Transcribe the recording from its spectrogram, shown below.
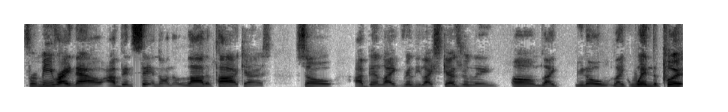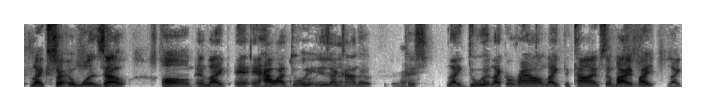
for me right now, I've been sitting on a lot of podcasts. So I've been like really like scheduling um like you know like when to put like certain ones out. Um and like and, and how I do Oh, it is I kind of cons- like do it like around like the time somebody might like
